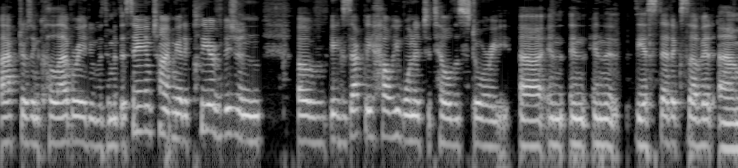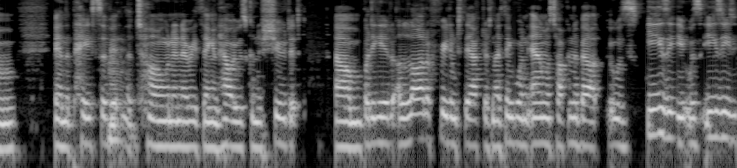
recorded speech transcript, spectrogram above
actors and collaborated with them at the same time he had a clear vision of exactly how he wanted to tell the story uh, in, in, in the, the aesthetics of it um, in the pace of it and the tone and everything and how he was going to shoot it um, but he gave a lot of freedom to the actors. And I think when Ann was talking about it was easy, it was easy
